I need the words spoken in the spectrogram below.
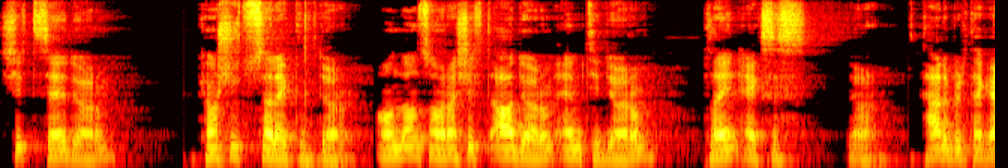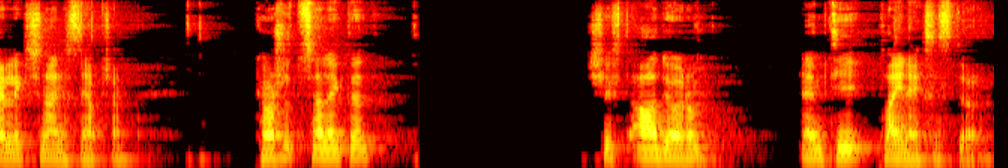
Shift S diyorum. Cursor to selected diyorum. Ondan sonra Shift A diyorum, empty diyorum. Plane axis diyorum. Her bir tekerlek için aynısını yapacağım. Cursor to selected. Shift A diyorum. Empty plane axis diyorum.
